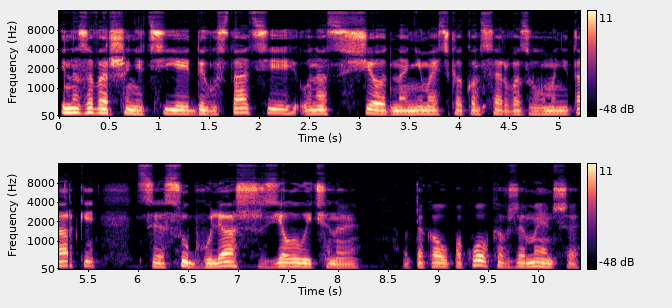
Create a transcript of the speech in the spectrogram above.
І на завершення цієї дегустації у нас ще одна німецька консерва з гуманітарки. Це суп-гуляш з яловичиною. От така упаковка вже менше.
